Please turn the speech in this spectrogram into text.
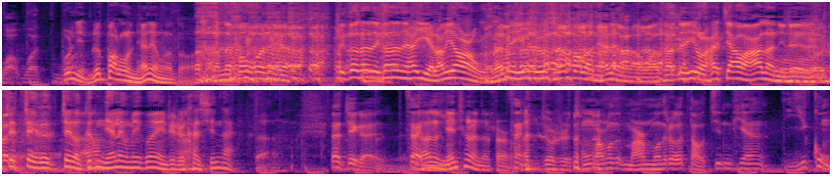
我我不是你们这暴露年龄了都，刚才包括那个，这刚才那刚才那还野狼幺二五的，这一个时候全暴露年龄了，我操！这一会儿还加娃呢，你这个这这个这个跟年龄没关系，这是看心态。对那这个在你然后是年轻人的事儿在。你就是从玩摩托玩摩托车到今天，一共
